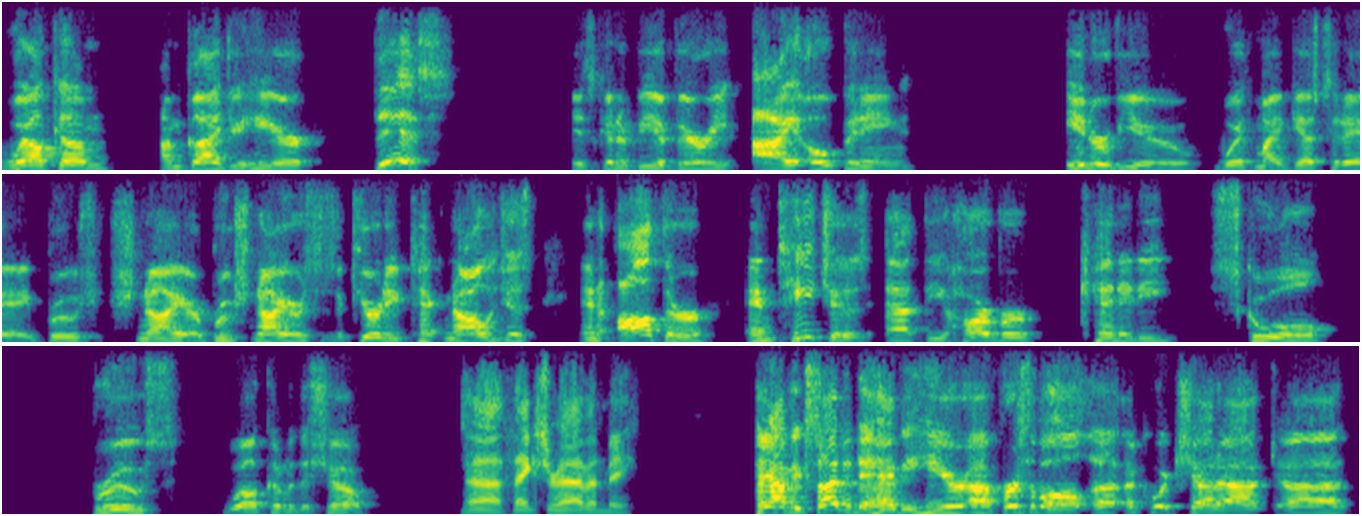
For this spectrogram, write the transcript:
welcome. I'm glad you're here. This is going to be a very eye opening interview with my guest today, Bruce Schneier. Bruce Schneier is a security technologist and author and teaches at the Harvard Kennedy School. Bruce, welcome to the show. Uh, thanks for having me. Hey, I'm excited to have you here. Uh, first of all, uh, a quick shout out uh,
